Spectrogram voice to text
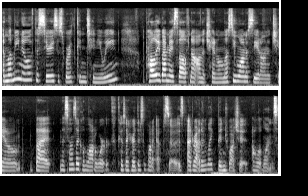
And let me know if the series is worth continuing. Probably by myself, not on the channel, unless you want to see it on the channel. But that sounds like a lot of work because I heard there's a lot of episodes. I'd rather like binge watch it all at once.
